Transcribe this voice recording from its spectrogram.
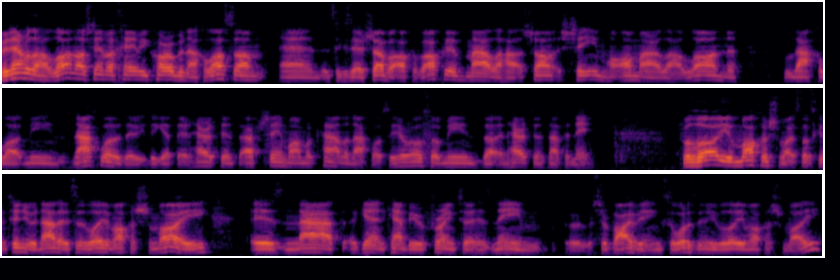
V'nemar lahalon Hashem achem yikar b'nachlasam, and it's Gzer Shava achiv achiv, ma shem ha'omar lahalon, Nachla means Nachla, they, they get their inheritance. Afshem Amarkan Nachla. So here also means the inheritance, not the name. V'lo Yimachashmai. So let's continue. Now that it says V'lo Yimachashmai is not, again, can't be referring to his name uh, surviving. So what does it mean V'lo Yimachashmai?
